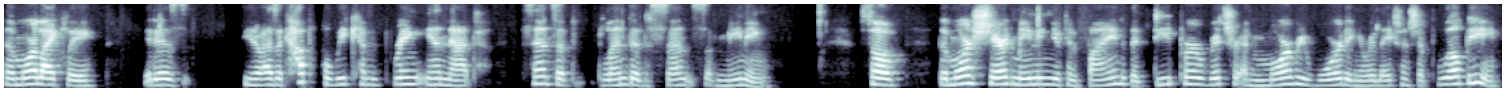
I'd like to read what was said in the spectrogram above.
the more likely it is, you know, as a couple, we can bring in that sense of blended sense of meaning. So, the more shared meaning you can find, the deeper, richer, and more rewarding your relationship will be.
